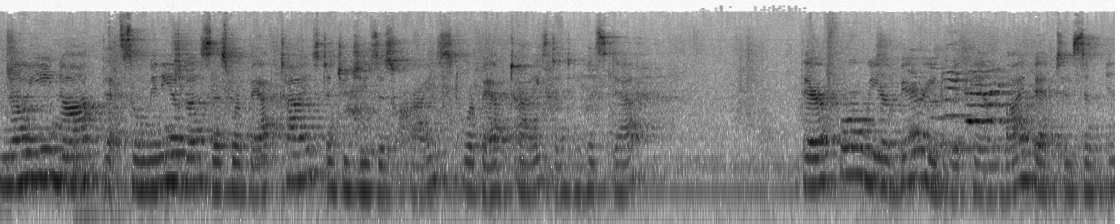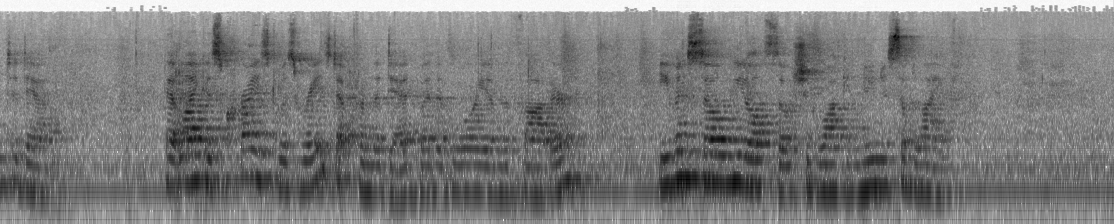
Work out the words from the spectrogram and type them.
Know ye not that so many of us as were baptized into Jesus Christ were baptized into his death? Therefore we are buried with him by baptism into death, that like as Christ was raised up from the dead by the glory of the Father, even so we also should walk in newness of life.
